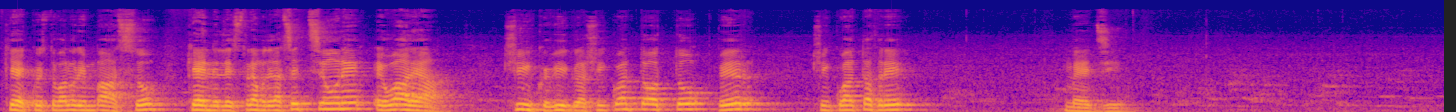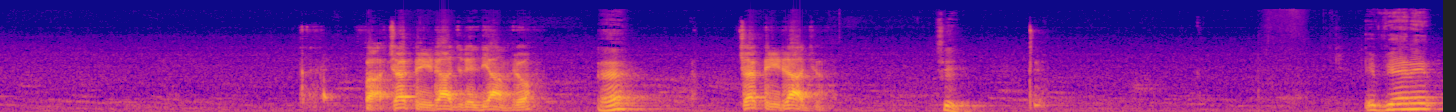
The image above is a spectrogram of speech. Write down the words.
che è questo valore in basso, che è nell'estremo della sezione, è uguale a 5,58 per 53 mezzi. Fa, cioè per il raggio del diametro? Eh? Cioè per il raggio? Sì. E viene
